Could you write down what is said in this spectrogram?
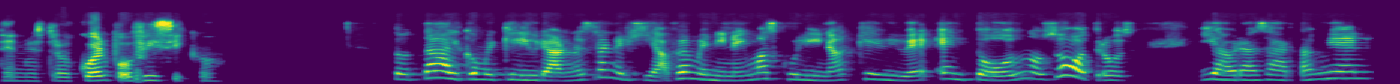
de nuestro cuerpo físico. Total, como equilibrar nuestra energía femenina y masculina que vive en todos nosotros y abrazar también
